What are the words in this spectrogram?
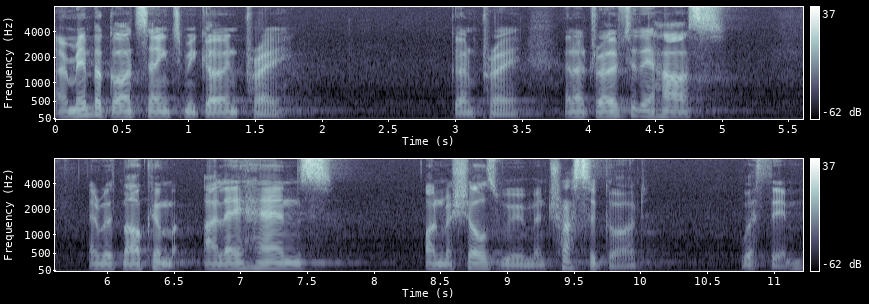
I remember God saying to me, Go and pray. Go and pray. And I drove to their house, and with Malcolm, I lay hands on Michelle's womb and trusted God with them.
